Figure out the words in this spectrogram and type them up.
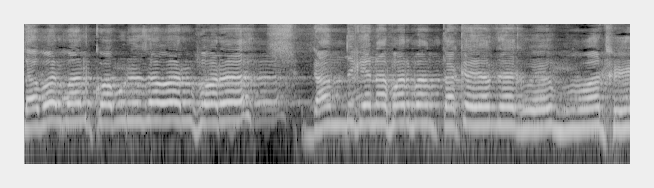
নাফারমান কবরে যাওয়ার পরে ডান দিকে নাফারমান তাকে দেখবে মাটি,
